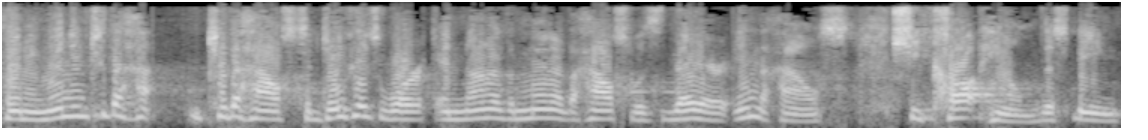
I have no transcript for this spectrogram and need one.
when he went into the to the house to do his work, and none of the men of the house was there in the house, she caught him, this being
